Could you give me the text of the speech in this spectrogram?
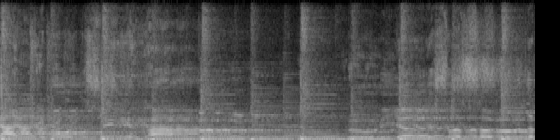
I Hamburg började slåss under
